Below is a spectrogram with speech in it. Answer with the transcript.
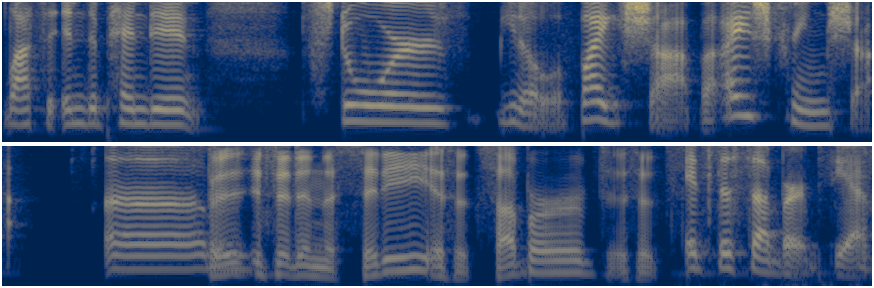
lots of independent stores, you know, a bike shop, an ice cream shop. Um, But is it in the city? Is it suburbs? Is it it's the suburbs, yeah.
